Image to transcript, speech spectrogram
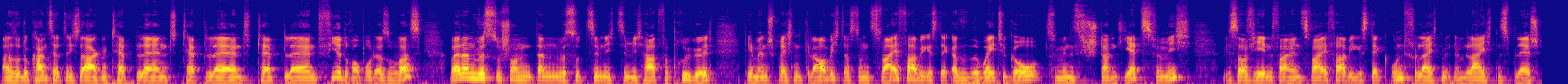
Also du kannst jetzt nicht sagen Tapped Land, Tapped Land, Tapped Land, 4 Drop oder sowas, weil dann wirst du schon, dann wirst du ziemlich, ziemlich hart verprügelt. Dementsprechend glaube ich, dass so ein zweifarbiges Deck, also The Way to Go, zumindest Stand jetzt für mich, ist auf jeden Fall ein zweifarbiges Deck und vielleicht mit einem leichten Splash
